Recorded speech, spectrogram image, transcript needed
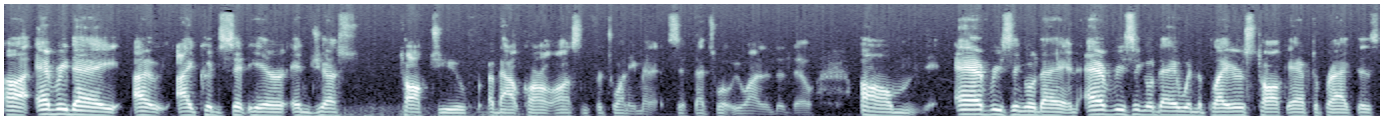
uh, every day I I could sit here and just talk to you about Carl Lawson for 20 minutes if that's what we wanted to do. Um, every single day, and every single day when the players talk after practice,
